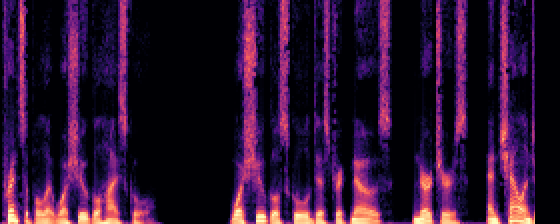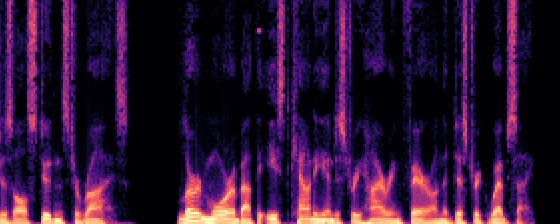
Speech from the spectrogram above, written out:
principal at Washougal High School. Washougal School District knows, nurtures, and challenges all students to rise. Learn more about the East County Industry Hiring Fair on the district website.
